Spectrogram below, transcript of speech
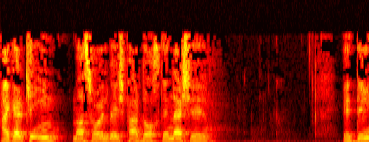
اگر که این مسائل بهش پرداخته نشه ادهی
